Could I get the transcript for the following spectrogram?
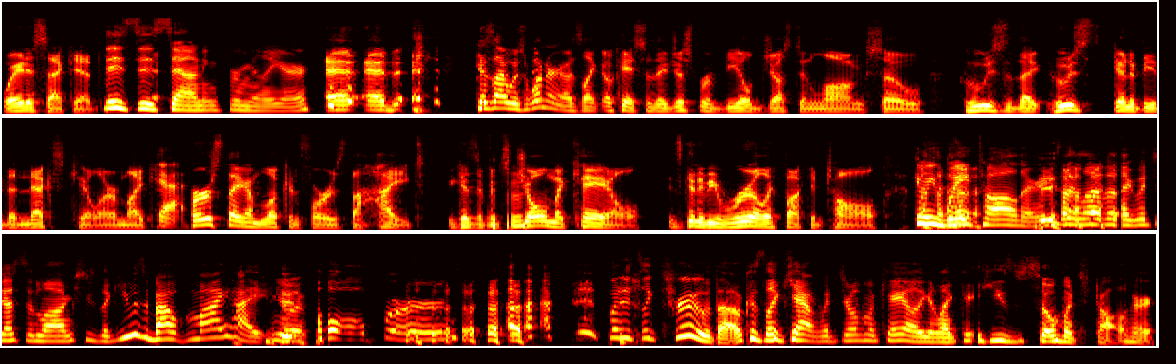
wait a second. this is sounding familiar. and and because I was wondering, I was like, okay, so they just revealed Justin Long. So who's the who's gonna be the next killer? I'm like, Yeah. first thing I'm looking for is the height because if it's Mhm. Joel McHale, it's gonna be really fucking tall. It's gonna be way taller. 'cause I love it. Like with Justin Long, she's like, he was about my height. And you're like, oh, burn. but it's like true though, because like, yeah, with Joel McHale, you're like, he's so much taller.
